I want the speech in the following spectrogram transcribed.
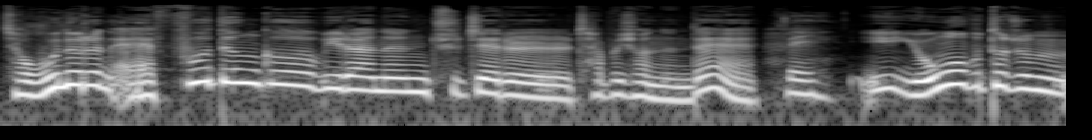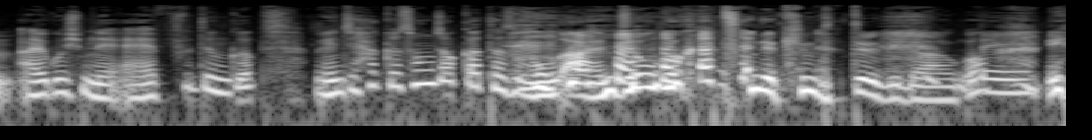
자, 오늘은 F등급이라는 주제를 잡으셨는데 네. 이 용어부터 좀 알고 싶네요. F등급? 왠지 학교 성적 같아서 뭔가 안 좋은 것 같은 느낌도 들기도 하고. 네. 예,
